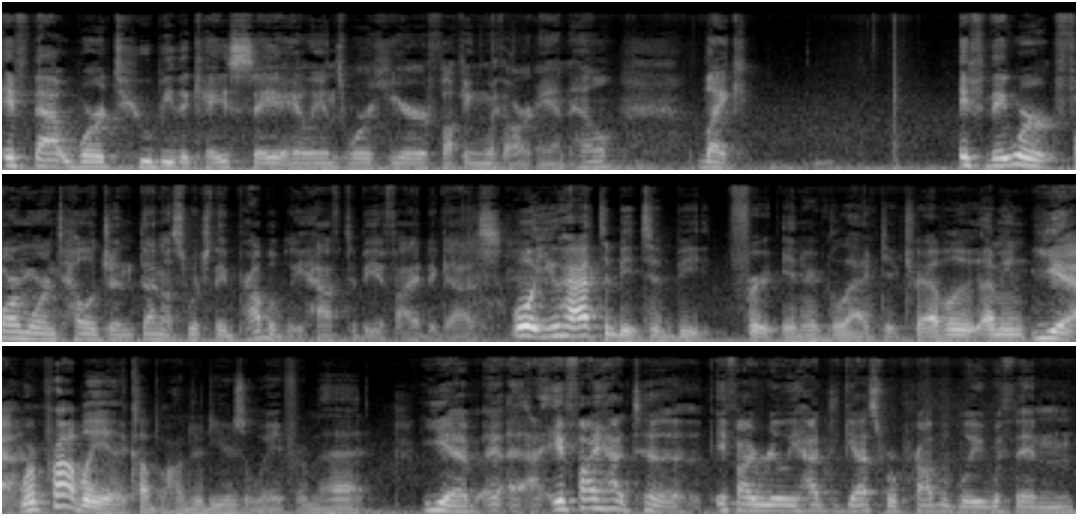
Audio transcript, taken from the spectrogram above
if that were to be the case, say aliens were here fucking with our anthill, like, if they were far more intelligent than us, which they probably have to be, if I had to guess. Well, you have to be to be for intergalactic travel. I mean, Yeah. we're probably a couple hundred years away from that. Yeah, if I had to, if I really had to guess, we're probably within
